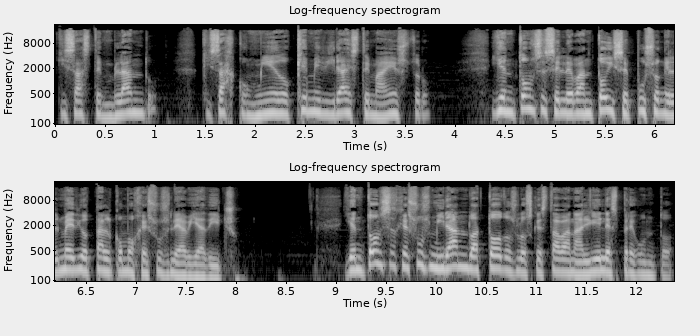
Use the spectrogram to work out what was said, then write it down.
quizás temblando, quizás con miedo, ¿qué me dirá este maestro? Y entonces se levantó y se puso en el medio tal como Jesús le había dicho. Y entonces Jesús mirando a todos los que estaban allí les preguntó,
